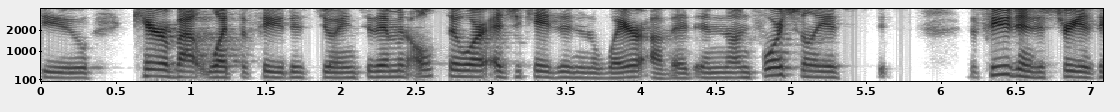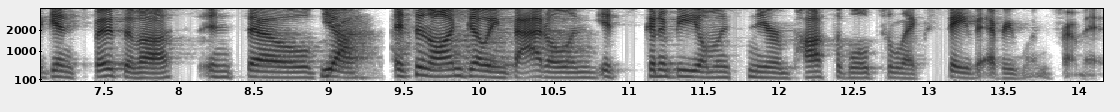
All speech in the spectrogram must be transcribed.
to care about what the food is doing to them and also are educated and aware of it. And unfortunately, it's, it's, the food industry is against both of us. And so, yeah, it's an ongoing battle and it's going to be almost near impossible to like save everyone from it.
